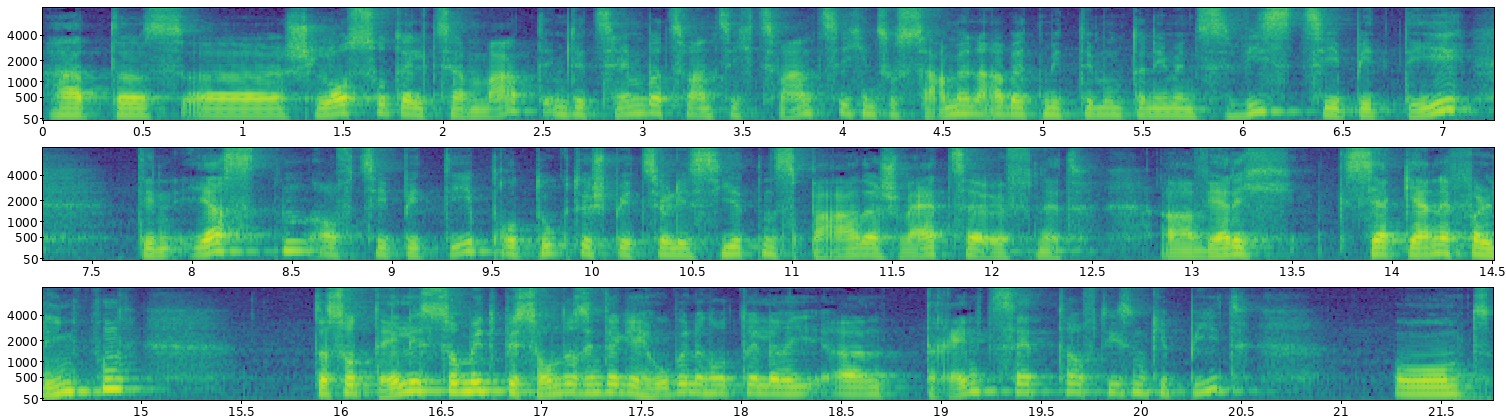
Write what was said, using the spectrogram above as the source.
hat das äh, Schlosshotel Zermatt im Dezember 2020 in Zusammenarbeit mit dem Unternehmen Swiss CBD den ersten auf CBD-Produkte spezialisierten Spa der Schweiz eröffnet. Äh, werde ich sehr gerne verlinken. Das Hotel ist somit besonders in der gehobenen Hotellerie ein Trendsetter auf diesem Gebiet und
